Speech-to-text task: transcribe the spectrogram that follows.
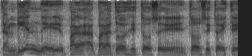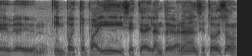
también eh, paga paga todos estos eh, todos estos este eh, impuesto país, este adelanto de ganancias, todo eso.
